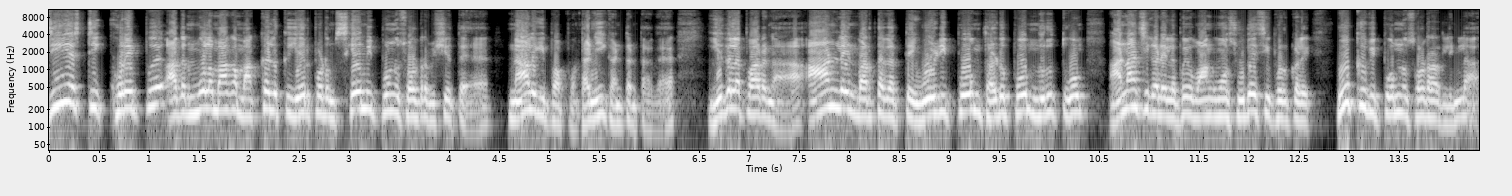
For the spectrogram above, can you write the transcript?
ஜிஎஸ்டி குறைப்பு அதன் மூலமாக மக்களுக்கு ஏற்படும் சேமிப்புன்னு சொல்ற விஷயத்த நாளைக்கு பார்ப்போம். தனி கண்டென்ட்டாக இதுல பாருங்க ஆன்லைன் வர்த்தகத்தை ஒழிப்போம் தடுப்போம் நிறுத்துவோம். அண்ணாச்சி கடையில போய் வாங்குவோம் சுதேசி பொருட்களை ஊக்குவிப்போம்னு சொல்றாரு இல்லைங்களா?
